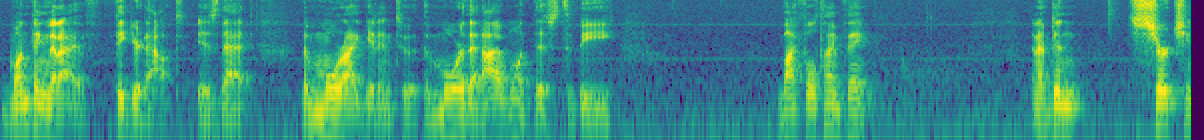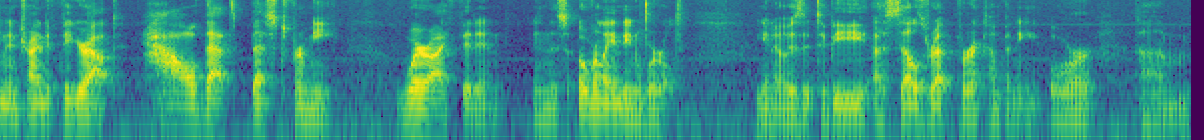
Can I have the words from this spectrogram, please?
one thing that I have figured out is that the more I get into it, the more that I want this to be my full time thing. And I've been searching and trying to figure out how that's best for me, where I fit in in this overlanding world. You know, is it to be a sales rep for a company or um,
